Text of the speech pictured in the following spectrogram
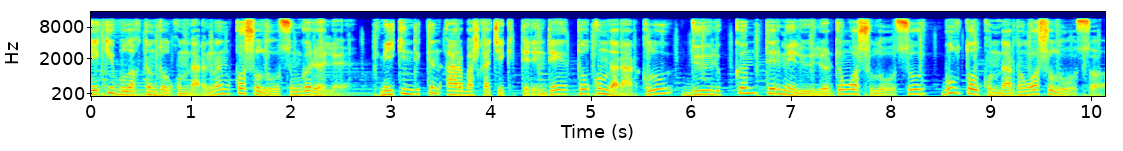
эки булактын толкундарынын кошулуусун көрөлү. Мейкиндиктин ар башка чекиттеринде толкундар аркылуу дүүлүккөн термелүүлөрдүн кошулуусу бул толкундардын кошулуусу.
